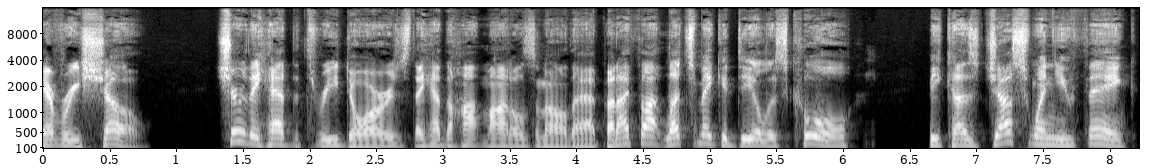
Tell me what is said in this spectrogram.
every show. Sure, they had the three doors, they had the hot models and all that, but I thought let's make a deal is cool because just when you think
